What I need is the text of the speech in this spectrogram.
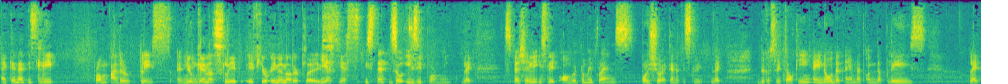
I cannot sleep from other place. I You cannot sleep if you're in another place. Yes, yes. It's not so easy for me. Like especially sleep over to my friends, for sure I cannot sleep. Like because we're talking, I know that I'm not on the place. Like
